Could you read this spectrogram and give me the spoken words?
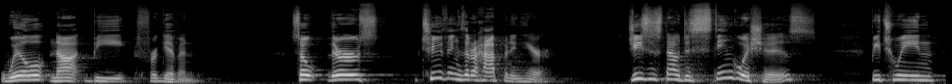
will not be forgiven. So there's two things that are happening here. Jesus now distinguishes between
